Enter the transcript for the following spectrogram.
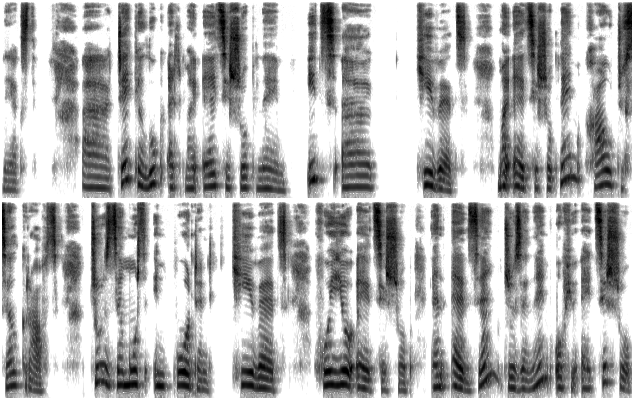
next. Uh, take a look at my Etsy shop name. It's uh, keywords. My Etsy shop name, How to Sell Crafts. Choose the most important keywords for your Etsy shop and add them to the name of your Etsy shop.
